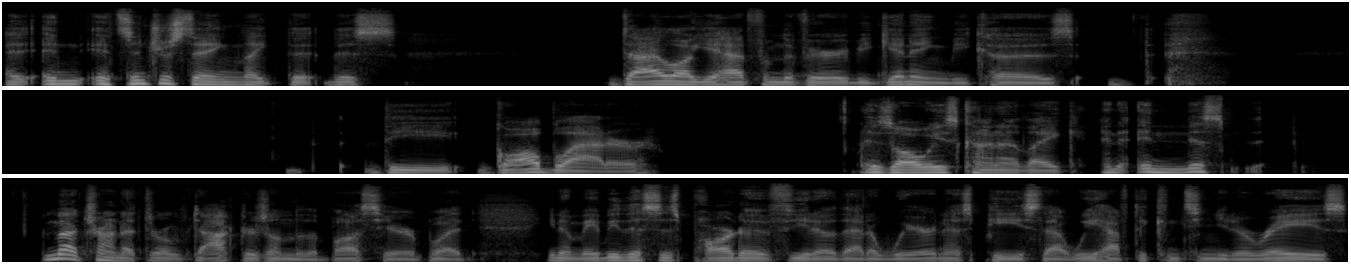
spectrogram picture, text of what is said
And, and it's interesting like the, this dialogue you had from the very beginning because the gallbladder is always kind of like and in this I'm not trying to throw doctors under the bus here, but you know, maybe this is part of, you know, that awareness piece that we have to continue to raise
